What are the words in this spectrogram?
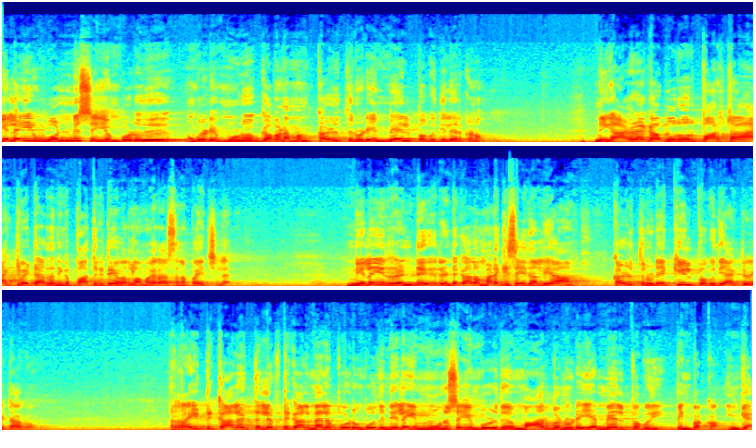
நிலை ஒன்று செய்யும் பொழுது உங்களுடைய முழு கவனமும் கழுத்தினுடைய மேல் பகுதியில் இருக்கணும். நீங்கள் அழகாக ஒரு ஒரு பார்ட்டாக ஆக்டிவேட் ஆகிறத நீங்கள் பார்த்துக்கிட்டே வரலாம் மகராசன பயிற்சியில். நிலை ரெண்டு ரெண்டு காலம் மடக்கி செய்தோம் இல்லையா? கழுத்தினுடைய கீழ்ப்பகுதி ஆக்டிவேட் ஆகும். ரைட்டு கால் எடுத்து லெஃப்ட் கால் மேலே போடும்போது நிலை மூணு செய்யும் பொழுது மார்பனுடைய மேல் பகுதி பின்பக்கம் இங்கே.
